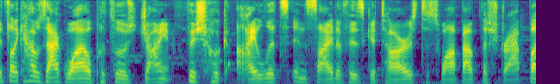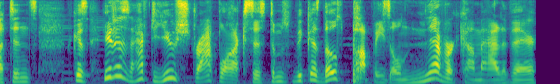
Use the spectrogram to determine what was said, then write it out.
It's like how Zakk Wylde puts those giant fishhook eyelets inside of his guitars to swap out the strap buttons, because he doesn't have to use strap lock systems because those puppies will never come out of there,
